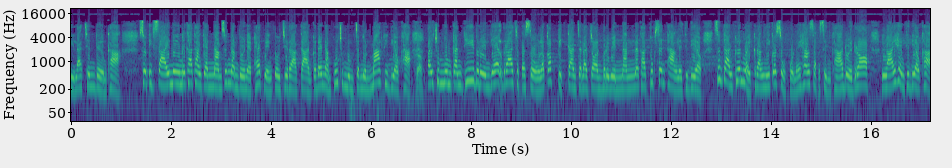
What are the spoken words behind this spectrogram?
ลีลาดเช่นเดิมค่ะ ส่วนอีกสายหนึ่งนะคะทางแกนนำซึ่งนำโดยนายแพทย์เหวงโตจิราการ ก็ได้นำผู้ชุมนุมจำนวนมากทีเดียวค่ะครับไปชุมนุมกันที่บริเวณแยกราชประสงค์ แล้วก็ปิดการจราจรบริเวณนั้นนะคะ ทุกเส้นทางเลยทีเดียว ซึ่งการเคลื่อนไหวครั้งนี้ก็ส่งผลให้ห้างสรรพสินค้าโดยรอบหลายแห่งทีเดียวค่ะ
